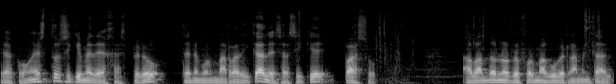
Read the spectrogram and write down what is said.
Sea, con esto sí que me dejas, pero tenemos más radicales, así que paso. Abandono reforma gubernamental.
